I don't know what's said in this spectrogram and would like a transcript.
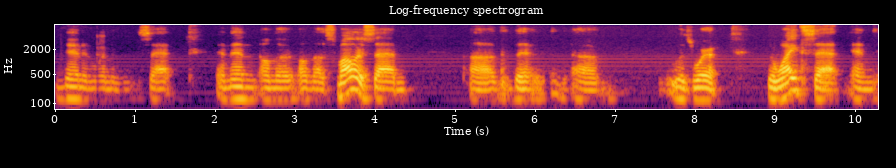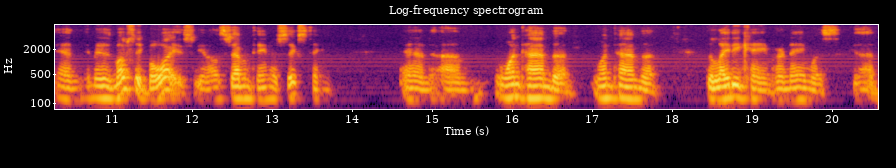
men and women sat, and then on the on the smaller side, uh, the uh, was where the whites sat, and and it was mostly boys, you know, 17 or 16. And um, one time the one time the the lady came. Her name was God,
